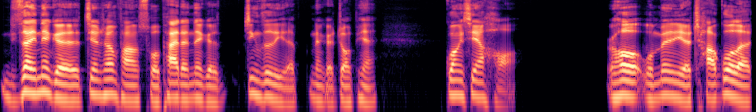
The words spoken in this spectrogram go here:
你在那个健身房所拍的那个镜子里的那个照片，光线好，然后我们也查过了，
